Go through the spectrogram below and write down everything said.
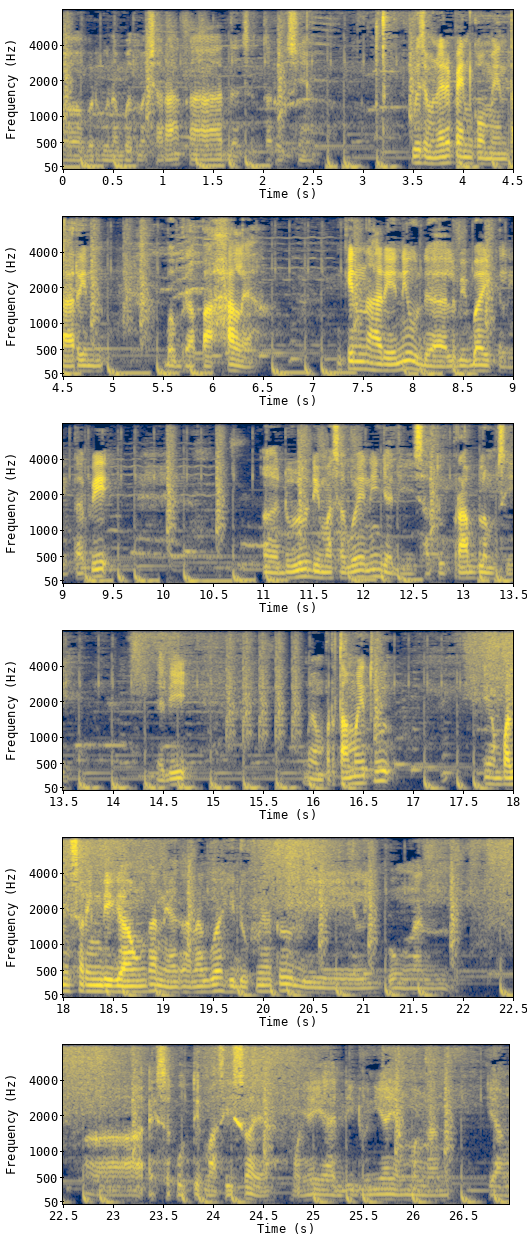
uh, berguna buat masyarakat dan seterusnya. Gue sebenarnya pengen komentarin beberapa hal ya. Mungkin hari ini udah lebih baik kali tapi uh, dulu di masa gue ini jadi satu problem sih. Jadi yang pertama itu yang paling sering digaungkan ya karena gue hidupnya tuh di lingkungan uh, eksekutif mahasiswa ya. Pokoknya ya di dunia yang mengang yang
